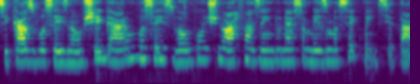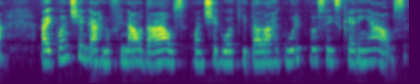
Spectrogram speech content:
Se caso vocês não chegaram, vocês vão continuar fazendo nessa mesma sequência, tá? Aí, quando chegar no final da alça, quando chegou aqui da largura que vocês querem a alça,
